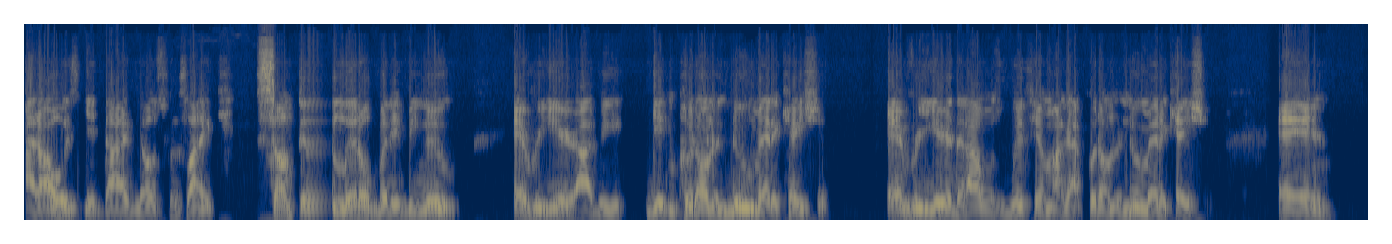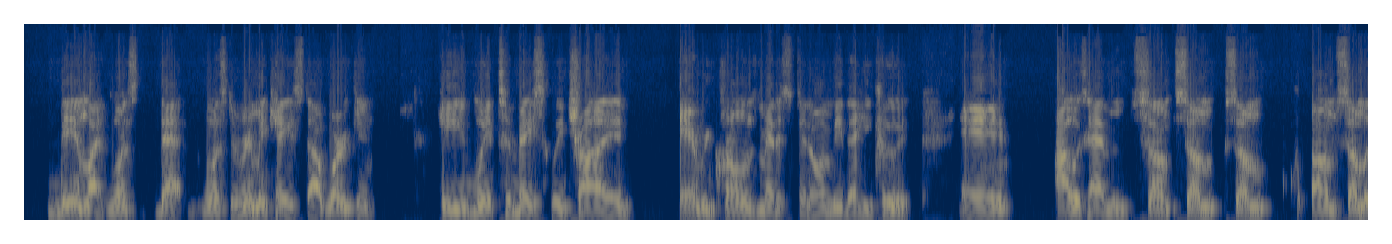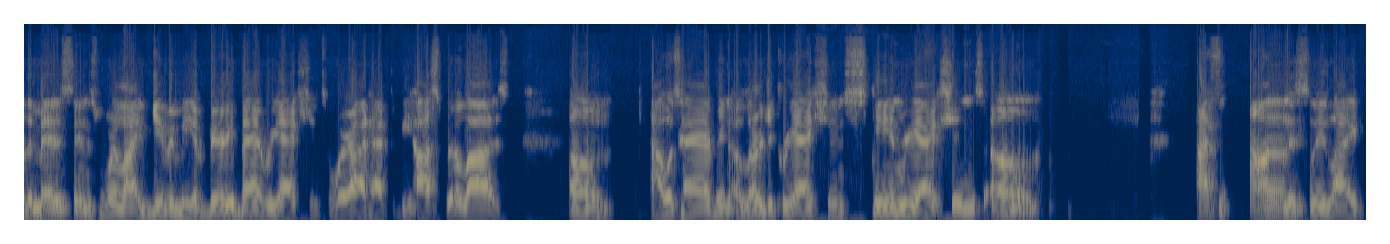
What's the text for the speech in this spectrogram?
I'd always get diagnosed with like something little, but it'd be new. Every year I'd be getting put on a new medication. Every year that I was with him, I got put on a new medication. And then like once that once the Remicade stopped working, he went to basically trying every Crohn's medicine on me that he could. And I was having some some some um, some of the medicines were like giving me a very bad reaction to where I'd have to be hospitalized. Um, I was having allergic reactions, skin reactions. Um, I th- honestly like,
